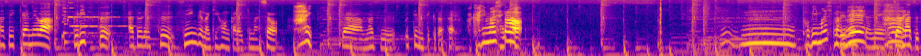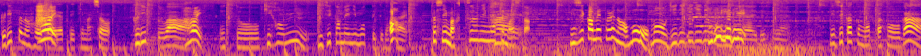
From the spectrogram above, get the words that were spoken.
まず1回目はグリップアドレススイングの基本からいきましょう。はい。じゃあまず打ってみてください。わかりました、はい、うん。飛びましたね、ね。はい、じゃあまずグリップの方からやっていきましょう、はい、グリップは、はい、えっと基本短めに持ってください。私今普通に持ってました、短めというのはもうもうギリギリでもいいぐらいですね。短く持った方が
